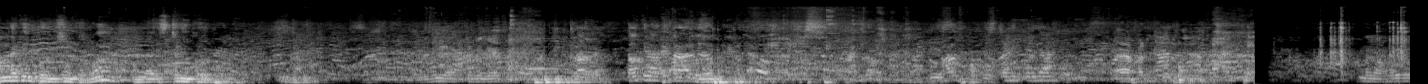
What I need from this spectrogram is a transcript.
আমরা কিন্তু পরিবেশন করব হ্যাঁ? আমরা স্টাডি করব যদি একটা বেজে গেছে হ্যাঁ আরতি করে দেবো। বলো হরে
